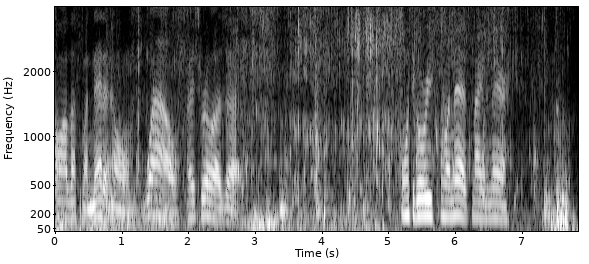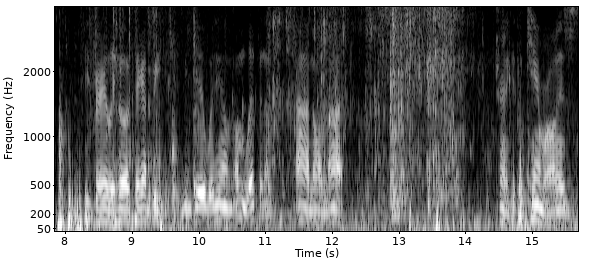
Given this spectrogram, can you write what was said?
Oh, I left my net at home. Wow, I just realized that. I went to go reach for my net, it's not even there. He's barely hooked. I gotta be, be good with him. I'm lipping him. Ah, no, I'm not. I'm trying to get the camera on his.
